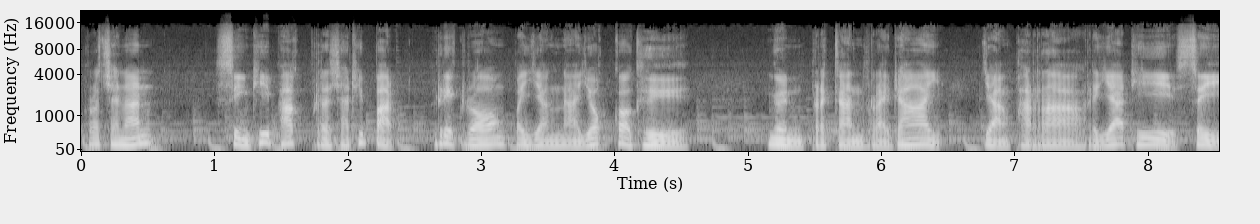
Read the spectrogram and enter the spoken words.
เพราะฉะนั้นสิ่งที่พักประชาธิปัตย์ เรียกร้องไปยังนายกก็คือ เงินประกันรายได้อย่างพาราระยะที่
